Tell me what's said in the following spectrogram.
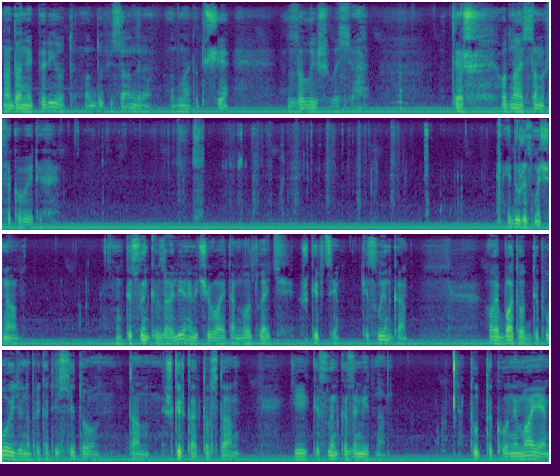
на даний період от до Фісандра. Мене тут ще залишилася. Теж одна із самих соковитих. І дуже смачна. Кислинки взагалі я не відчуваю, там ледь-ледь в шкірці кислинка. Але багато диплоїдів, наприклад, із то там шкірка товста і кислинка замітна. Тут такого немає.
